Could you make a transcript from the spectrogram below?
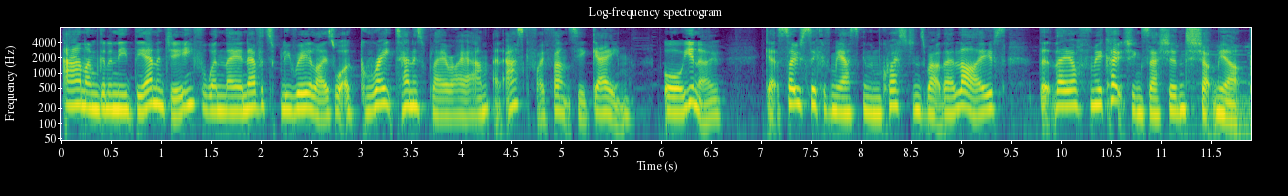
And I'm going to need the energy for when they inevitably realise what a great tennis player I am and ask if I fancy a game. Or, you know, get so sick of me asking them questions about their lives that they offer me a coaching session to shut me up.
